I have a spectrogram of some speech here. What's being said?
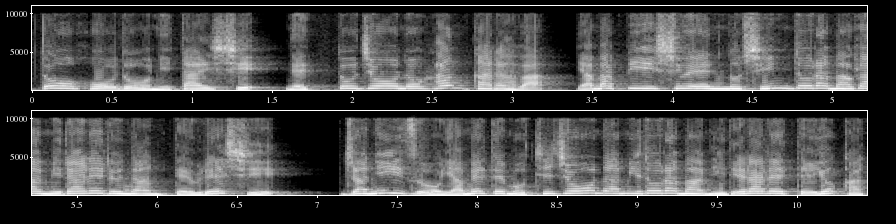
う同報道に対し、ネット上のファンからは、ヤマピー主演の新ドラマが見られるなんて嬉しい。ジャニーズを辞めても地上並みドラマに出られてよかっ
